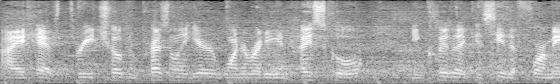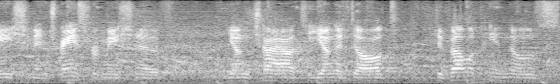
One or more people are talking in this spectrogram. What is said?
I have three children presently here, one already in high school, and clearly I can see the formation and transformation of young child to young adult, developing those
